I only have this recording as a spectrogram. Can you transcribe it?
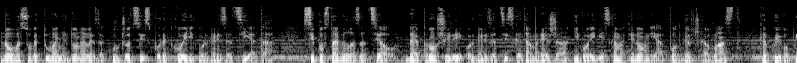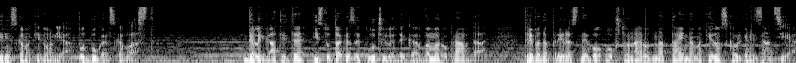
на ова советување донеле заклучоци според кои организацијата си поставила за цел да ја прошири организацијската мрежа и во Егејска Македонија под грчка власт, како и во Пиринска Македонија под бугарска власт. Делегатите исто така заклучиле дека ВМРО Правда треба да прерасне во општонародна тајна македонска организација,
